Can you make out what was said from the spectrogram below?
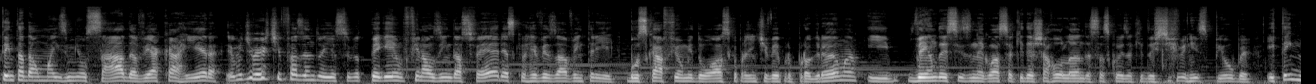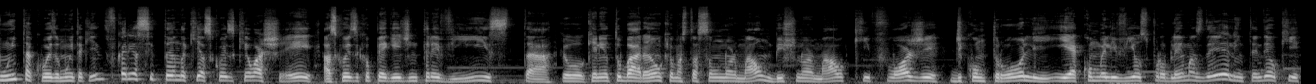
tenta dar uma esmiuçada, ver a carreira. Eu me diverti fazendo isso. Eu peguei o finalzinho das férias, que eu revezava entre buscar filme do Oscar pra gente ver pro programa e vendo esses negócios aqui, deixar rolando essas coisas aqui do Steven Spielberg. E tem muita coisa, muita aqui. Eu ficaria citando aqui as coisas que eu achei, as coisas que eu peguei de entrevista, que, eu, que nem o Tubarão, que é uma situação normal, um bicho normal, que foge de controle e é como ele via os problemas dele, entendeu? Que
